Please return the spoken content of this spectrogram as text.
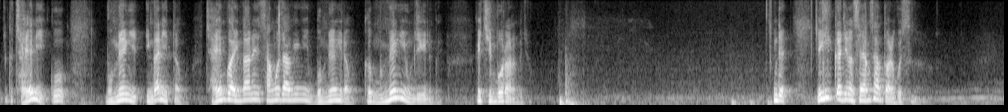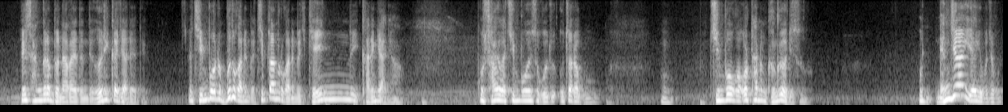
그러니까 자연이 있고 문명이, 인간이 있다고. 자연과 인간의 상호작용이 문명이라고. 그 문명이 움직이는 거예요. 그게 진보라는 거죠. 근데 여기까지는 서양 사람도 알고 있어. 여기서 한 걸음 더 나가야 되는데 어디까지 알아야 돼요? 진보는 묻어가는 거야. 집단으로 가는 거지. 개인이 가는 게 아니야. 뭐 사회가 진보해서 어쩌라고. 진보가 옳다는 근거가 어디 있어? 뭐 냉정하게 이야기해보자고.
